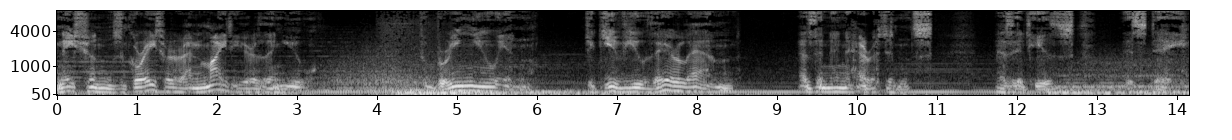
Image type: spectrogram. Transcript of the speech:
nations greater and mightier than you, to bring you in, to give you their land as an inheritance as it is this day.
